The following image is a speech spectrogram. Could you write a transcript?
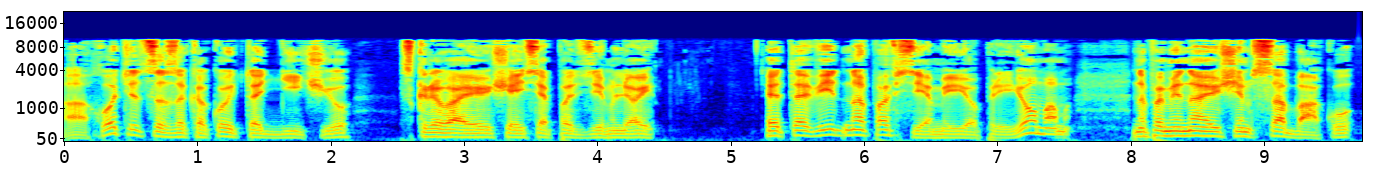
а охотится за какой-то дичью, скрывающейся под землей. Это видно по всем ее приемам, напоминающим собаку,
